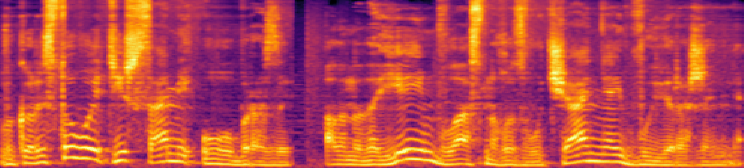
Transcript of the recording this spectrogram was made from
використовує ті ж самі образи, але надає їм власного звучання й вираження.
